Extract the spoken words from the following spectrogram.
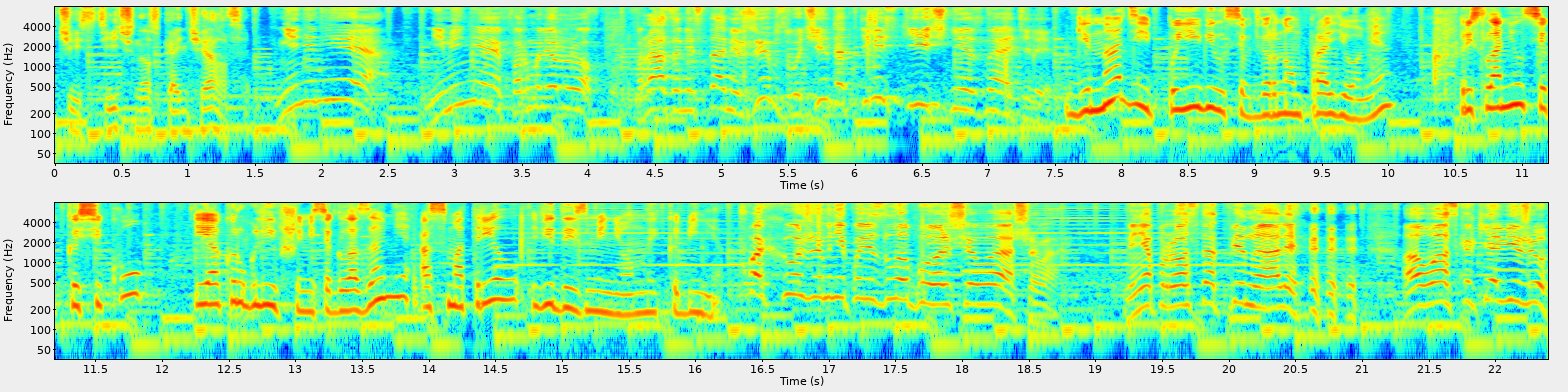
частично скончался. Не-не-не, не меняй формулировку. Фраза «местами жив» звучит оптимистичнее, знаете ли. Геннадий появился в дверном проеме, прислонился к косяку и округлившимися глазами осмотрел видоизмененный кабинет. Похоже, мне повезло больше вашего. Меня просто отпинали. А вас, как я вижу,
